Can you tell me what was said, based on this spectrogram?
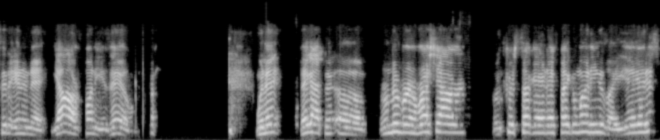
to the internet. Y'all are funny as hell. when they they got the uh remember in Rush Hour when Chris Tucker had that fake money, he was like, "Yeah, it's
